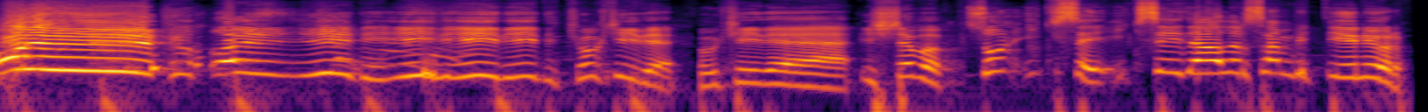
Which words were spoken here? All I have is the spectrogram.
Ay! Ay iyiydi, iyiydi, iyiydi, iyiydi. Çok iyiydi. Çok iyiydi. İşte bu. Son iki sayı. İki sayı daha alırsam bitti yeniyorum.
